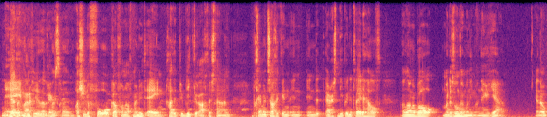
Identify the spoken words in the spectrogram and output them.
Nee, 30 van maar de 34 kijk, wedstrijden. Als je er vol opklapt vanaf minuut 1, gaat het publiek erachter staan. Op een gegeven moment zag ik in, in, in de, ergens diep in de tweede helft een lange bal, maar er stond helemaal niemand. Dan denk ik, ja. En ook,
